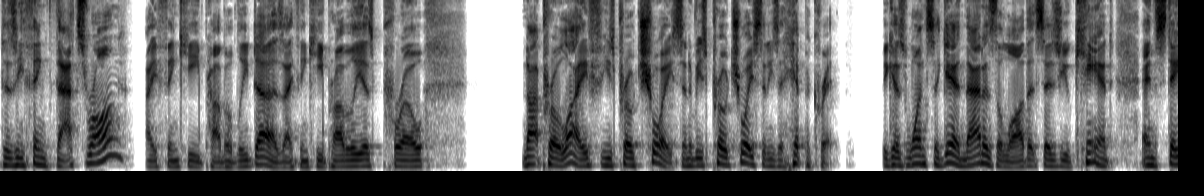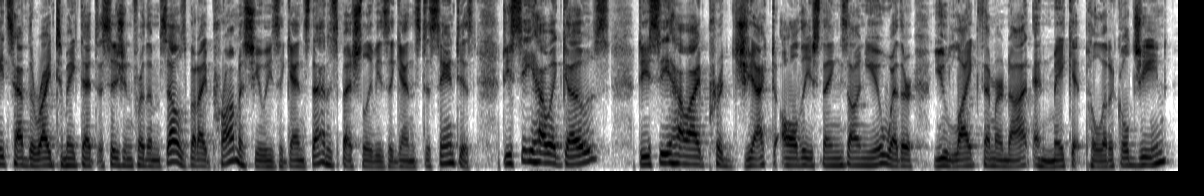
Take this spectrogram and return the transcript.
Does he think that's wrong? I think he probably does. I think he probably is pro, not pro life, he's pro choice. And if he's pro choice, then he's a hypocrite. Because once again, that is a law that says you can't, and states have the right to make that decision for themselves. But I promise you, he's against that, especially if he's against DeSantis. Do you see how it goes? Do you see how I project all these things on you, whether you like them or not, and make it political, Gene?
